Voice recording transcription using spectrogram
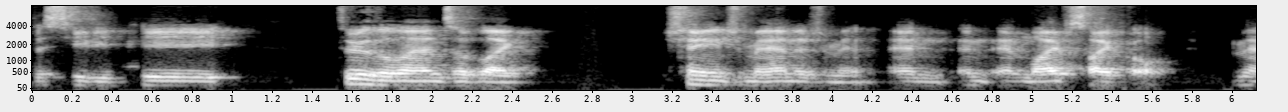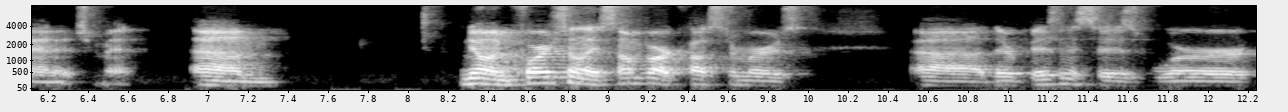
the cdp through the lens of like change management and and, and life cycle management um, no unfortunately some of our customers uh, their businesses were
